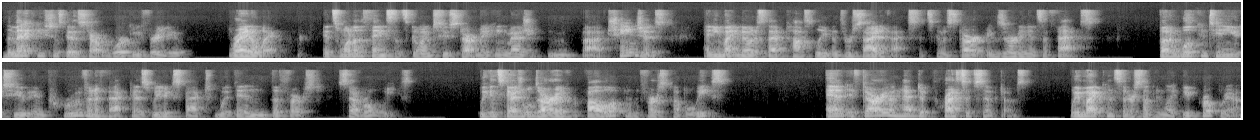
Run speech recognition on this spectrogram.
the medication is going to start working for you right away. It's one of the things that's going to start making measure, uh, changes, and you might notice that possibly even through side effects. It's going to start exerting its effects, but it will continue to improve an effect as we'd expect within the first several weeks. We can schedule Dario for follow-up in the first couple weeks. And if Dario had depressive symptoms, we might consider something like bupropion.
